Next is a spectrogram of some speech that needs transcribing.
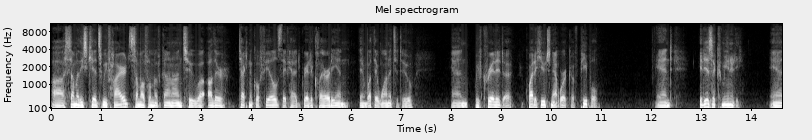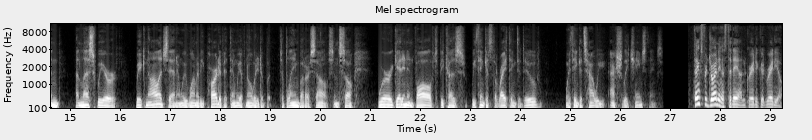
Uh, some of these kids we've hired, some of them have gone on to uh, other technical fields. They've had greater clarity in, in what they wanted to do, and we've created a, quite a huge network of people. And it is a community, and unless we are we acknowledge that and we want to be part of it, then we have nobody to, to blame but ourselves. And so we're getting involved because we think it's the right thing to do. We think it's how we actually change things. Thanks for joining us today on Greater Good Radio.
